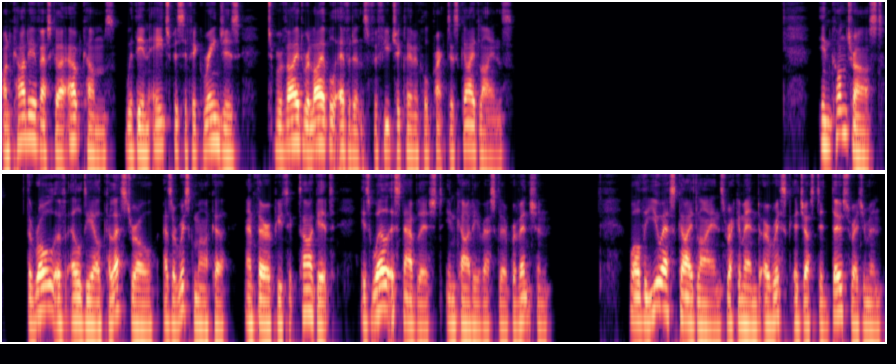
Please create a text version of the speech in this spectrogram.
on cardiovascular outcomes within age specific ranges to provide reliable evidence for future clinical practice guidelines. In contrast, the role of LDL cholesterol as a risk marker and therapeutic target is well established in cardiovascular prevention. While the US guidelines recommend a risk adjusted dose regimen,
